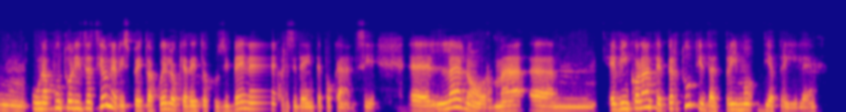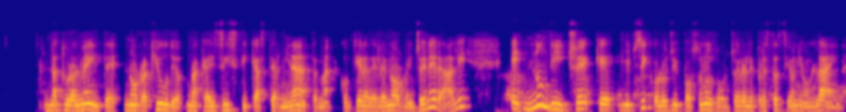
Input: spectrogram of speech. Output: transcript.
Mh, mm, una puntualizzazione rispetto a quello che ha detto così bene il Presidente poc'anzi. Eh, la norma ehm, è vincolante per tutti dal primo di aprile. Naturalmente non racchiude una casistica sterminata, ma contiene delle norme generali e non dice che gli psicologi possono svolgere le prestazioni online.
